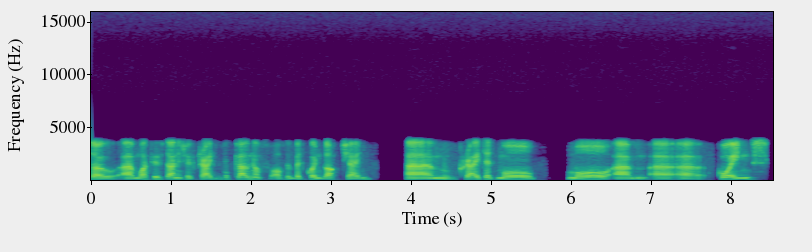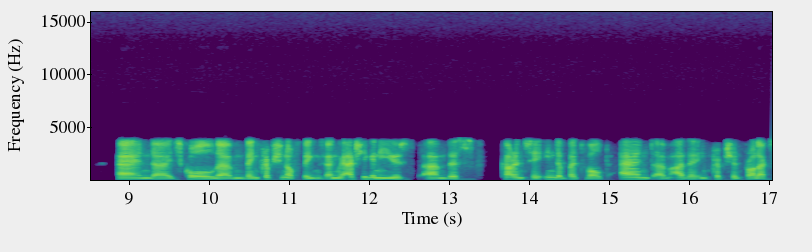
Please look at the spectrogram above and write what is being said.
So um, what we've done is we've created a clone of, of the Bitcoin blockchain, created more more uh, uh, coins, and uh, it's called um, the encryption of things. And we're actually going to use this currency in the BitVault and other encryption products,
